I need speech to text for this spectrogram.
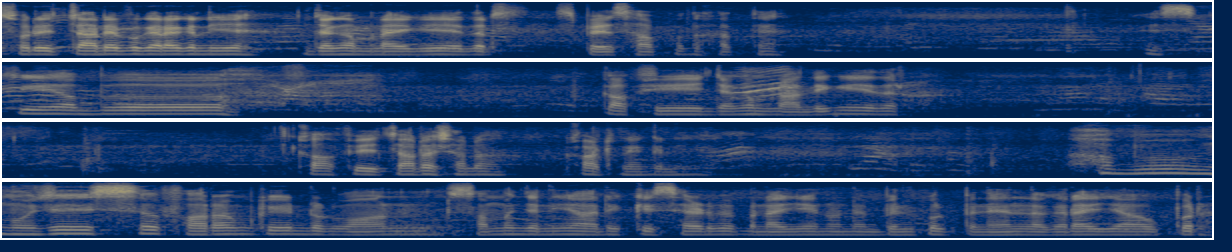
सॉरी चारे वगैरह के लिए जगह बनाई गई है, इधर स्पेस आपको दिखाते हैं। इसकी अब काफ़ी जगह बना दी गई इधर। काफ़ी चारा शारा काटने के लिए। अब मुझे इस फार्म की डलवान समझ नहीं आ रही किस साइड पे बनाई है इन्होंने। बिल्कुल प्लेन लग रहा है, या ऊपर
